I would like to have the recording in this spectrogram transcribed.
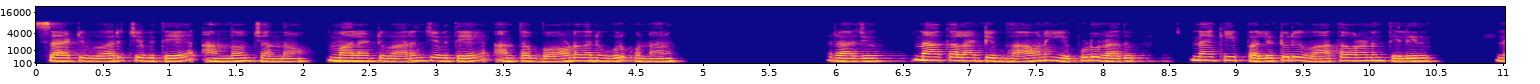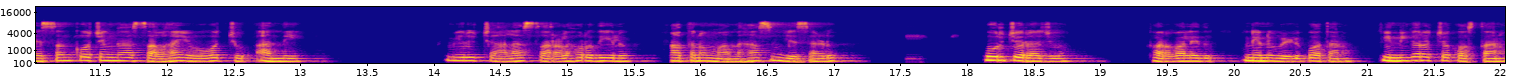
సాటి వారు చెబితే అందం చందం మాలాంటి వారం చెబితే అంత బాగుండదని ఊరుకున్నాను. రాజు నాకు అలాంటి భావన ఎప్పుడూ రాదు. నాకు ఈ పల్లెటూరి వాతావరణం తెలీదు. నిస్సంకోచంగా సలహా ఇవ్వవచ్చు అంది. మీరు చాలా సరళ హృదయులు. అతను మందహాసం చేశాడు. కూర్చోరాజు పర్వాలేదు నేను వెళ్ళిపోతాను. పిన్నిగారు వచ్చాక వస్తాను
